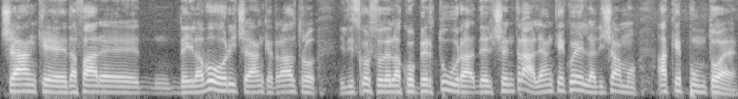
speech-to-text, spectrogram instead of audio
c'è anche da fare dei lavori, c'è anche tra l'altro il discorso della copertura del centrale, anche quella diciamo a che punto è?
